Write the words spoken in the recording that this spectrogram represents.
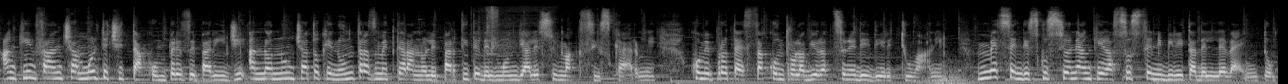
Anche in Francia molte città, comprese Parigi, hanno annunciato che non trasmetteranno le partite del mondiale sui maxi schermi, come protesta contro la violazione dei diritti umani. Messa in discussione anche la sostenibilità dell'evento,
